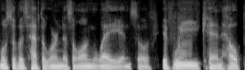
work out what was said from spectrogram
most of us have to learn this along the way. And so, if we can help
